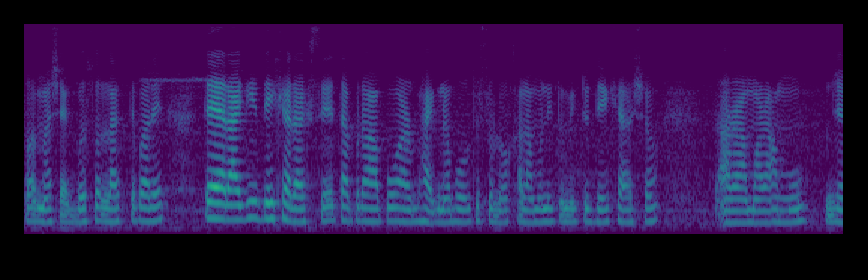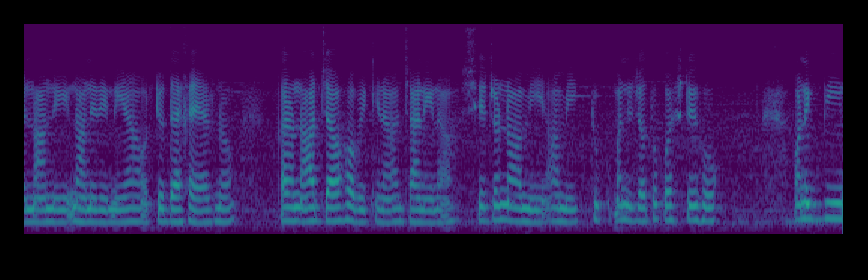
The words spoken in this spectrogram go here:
ছয় মাস, এক বছর লাগতে পারে, তো এর আগেই দেখে রাখছে, তারপরে আপু আর ভাগনা বলতেছিল, খালামণি, তুমি একটু দেখে আসো। আর আমার আম্মু, যে নানি, নানির নিয়ে একটু দেখায় আসলো। কারণ আর যাওয়া হবে কি না জানি না। সেজন্য আমি আমি একটু মানে যত কষ্টই হোক, অনেক দিন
